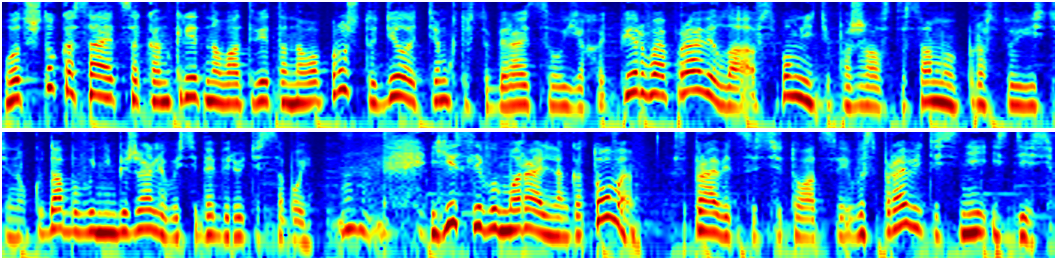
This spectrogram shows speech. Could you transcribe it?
Вот что касается конкретного ответа на вопрос, что делать тем, кто собирается уехать. Первое правило, вспомните, пожалуйста, самую простую истину. Куда бы вы ни бежали, вы себя берете с собой. Угу. Если вы морально готовы справиться с ситуацией, вы справитесь с ней и здесь.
